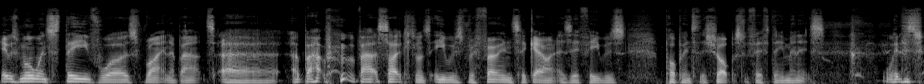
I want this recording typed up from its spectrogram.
It was more when Steve was writing about uh, about about cyclists. He was referring to Geraint as if he was popping to the shops for fifteen minutes with his,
